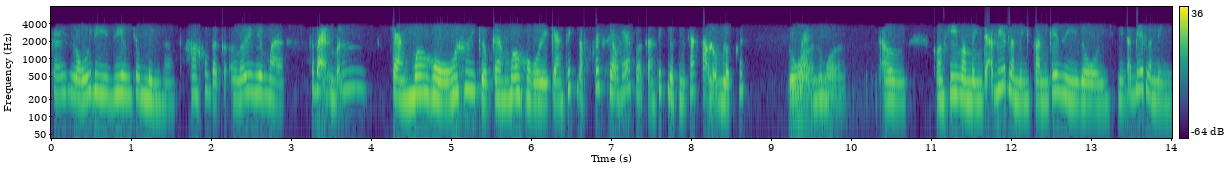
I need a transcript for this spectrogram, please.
cái lối đi riêng cho mình ha không phải lối đi riêng mà các bạn vẫn càng mơ hồ kiểu càng mơ hồ thì càng thích đọc sách self help và càng thích được người khác tạo động lực ấy. đúng Bạn- rồi đúng rồi. Ừ còn khi mà mình đã biết là mình cần cái gì rồi mình đã biết là mình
